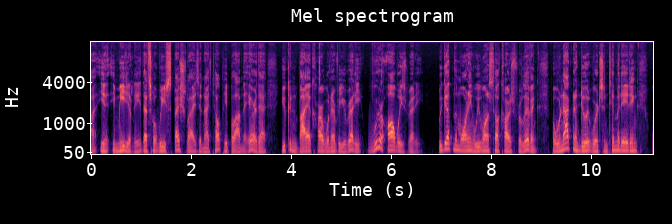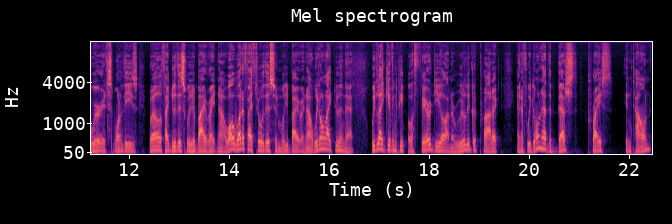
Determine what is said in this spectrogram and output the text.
uh, immediately. That's what we specialize in. I tell people on the air that you can buy a car whenever you're ready. We're always ready. We get up in the morning, we want to sell cars for a living, but we're not going to do it where it's intimidating, where it's one of these, well, if I do this, will you buy right now? Well, what if I throw this in, will you buy right now? We don't like doing that. We like giving people a fair deal on a really good product. And if we don't have the best price in town,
